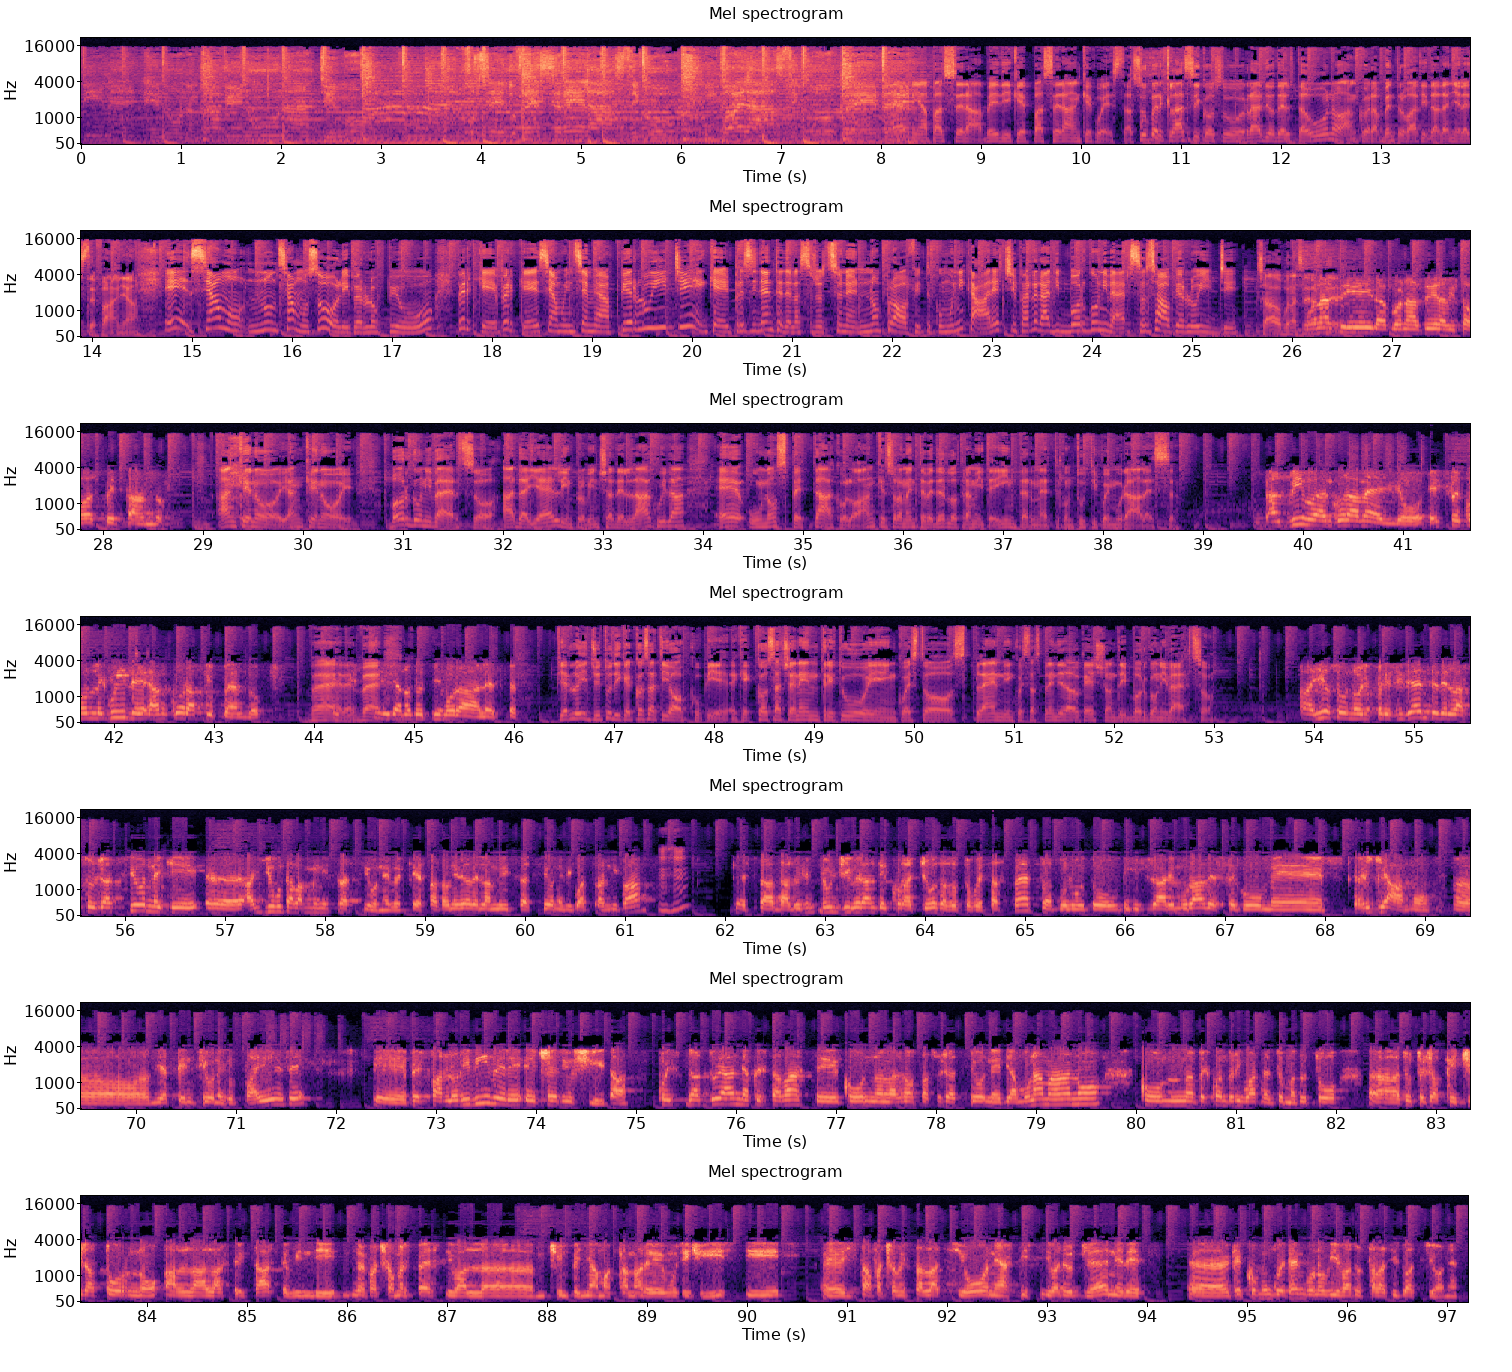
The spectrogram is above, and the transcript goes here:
di me che non andrà via in un attimo. Forse dovrei essere elastico, un po' elastico, baby. Ernia passerà, vedi che passerà anche questa. Super classico su Radio Delta 1, ancora ben trovati da Daniele Stefania. E siamo, non siamo soli per lo più, perché? Perché siamo insieme a Pierluigi, che è il presidente dell'associazione No Profit Comunicare, e ci parlerà di Borgo Universo. Ciao Pierluigi. Ciao, buonasera. Buonasera, buonasera, vi stavo aspettando. Anche noi, anche noi. Borgo Universo ad Aielli, in provincia dell'Aquila, è uno spettacolo, anche solamente vederlo tramite internet con tutti quei murales. Dal vivo è ancora meglio e con le guide è ancora più bello. Bene, Si bene. tutti i murales. Pierluigi, tu di che cosa ti occupi e che cosa ce n'entri tu in, in questa splendida location di Borgo Universo? Ah, io sono il presidente dell'associazione che eh, aiuta l'amministrazione perché è stata un'idea dell'amministrazione di quattro anni fa Mhm. che è stata lungimirante e coraggiosa sotto questo aspetto, ha voluto utilizzare Murales come richiamo eh, di attenzione sul paese eh, per farlo rivivere e c'è riuscita. Quest- da due anni a questa parte con la nostra associazione diamo una mano con- per quanto riguarda insomma, tutto, eh, tutto ciò che gira attorno alla, alla street art, quindi noi facciamo il festival, eh, ci impegniamo a chiamare musicisti, eh, sta- facciamo installazioni, artisti di vario genere eh, che comunque tengono viva tutta la situazione.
